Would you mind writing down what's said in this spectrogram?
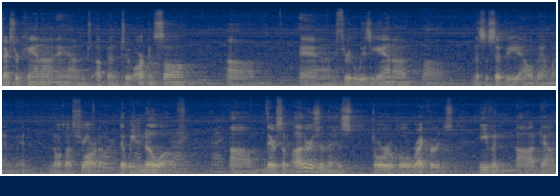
Texarkana and up into Arkansas, um, and through Louisiana, uh, Mississippi, Alabama, and, and Northwest Florida that we yeah. know of. Right, right. Um, There's some others in the historical records, even uh, down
